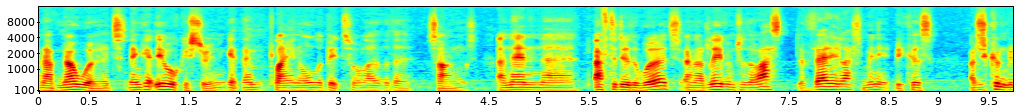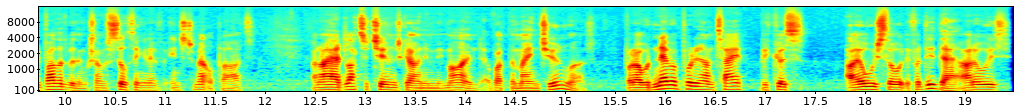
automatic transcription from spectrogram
and have no words. Then get the orchestra in and get them playing all the bits all over the songs, and then uh, have to do the words. And I'd leave them to the last, the very last minute because I just couldn't be bothered with them because I was still thinking of instrumental parts. And I had lots of tunes going in my mind of what the main tune was, but I would never put it on tape because I always thought if I did that, I'd always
